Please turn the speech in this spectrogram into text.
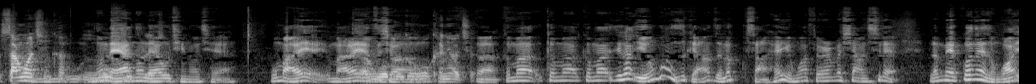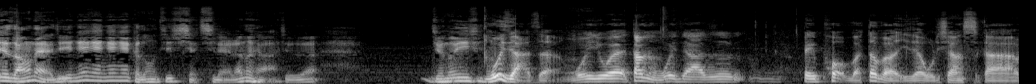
啥辰光请客？侬来啊，侬来，我请侬吃。我买了买了一只小我我我。肯定要吃对。伐？葛么，葛么，葛么，就讲有辰光是搿样子，辣上海有辰光反而没想起来，辣美国呢辰光一上呢，就一眼眼眼眼搿种事体习起来了，侬晓得伐？就是，就侬以前我现在也是，我因为当然我现在也是被迫勿得勿现在屋里向自家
